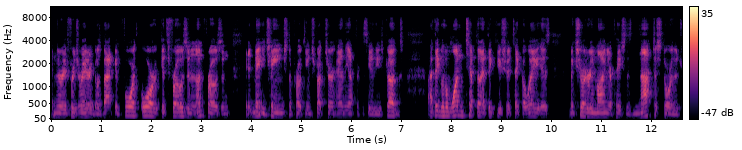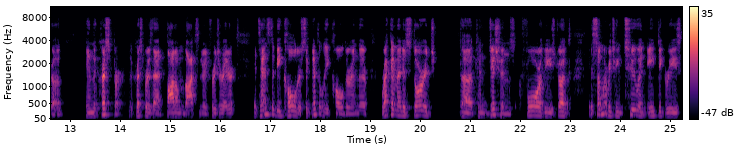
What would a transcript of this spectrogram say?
in the refrigerator and goes back and forth, or gets frozen and unfrozen, it may change the protein structure and the efficacy of these drugs. I think the one tip that I think you should take away is make sure to remind your patients not to store the drug in the crisper. The crisper is that bottom box in the refrigerator. It tends to be colder, significantly colder, and the recommended storage uh, conditions for these drugs is somewhere between 2 and 8 degrees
